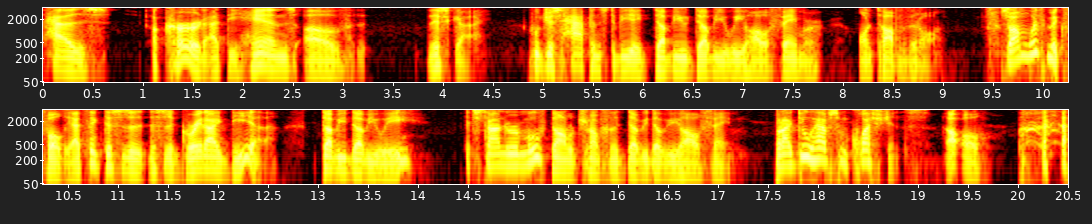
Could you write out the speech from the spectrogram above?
has occurred at the hands of this guy who just happens to be a WWE Hall of Famer on top of it all. So I'm with Mick Foley. I think this is a this is a great idea. WWE, it's time to remove Donald Trump from the WWE Hall of Fame. But I do have some questions. Uh oh.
